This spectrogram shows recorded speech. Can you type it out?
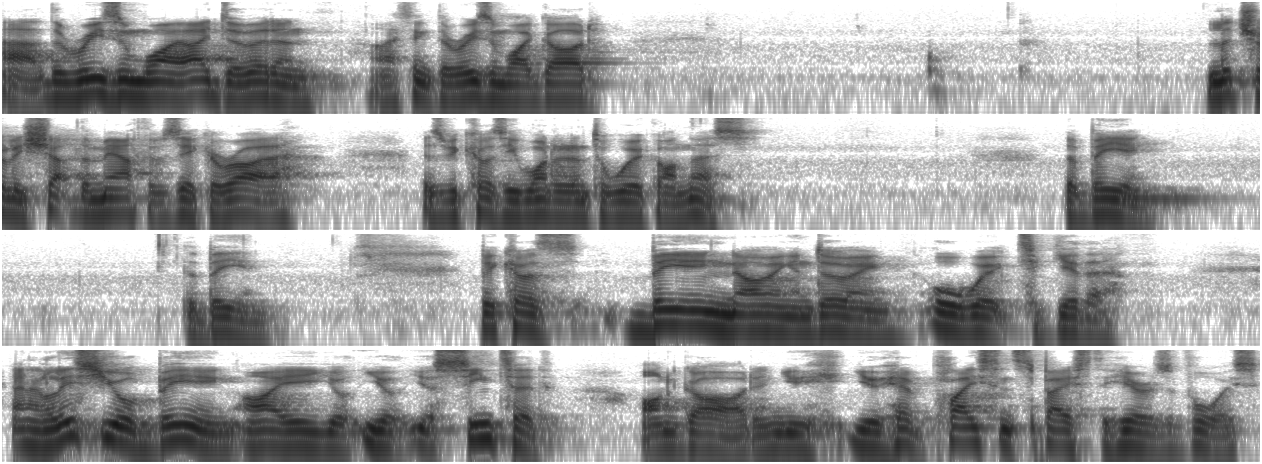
Uh, the reason why I do it, and I think the reason why God literally shut the mouth of Zechariah is because he wanted him to work on this the being. The being. Because being, knowing, and doing all work together. And unless you're being, i.e., you're, you're, you're centered on God and you, you have place and space to hear His voice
